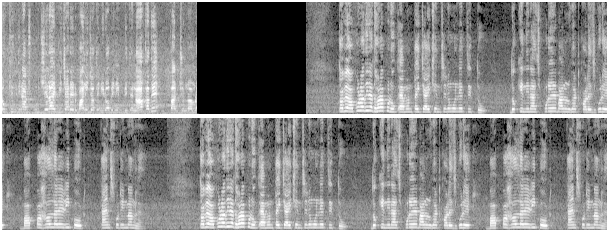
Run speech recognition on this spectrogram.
দক্ষিণ দিনাজপুর জেলায় বিচারের বাণী যাতে নীরবে নিবৃতে না কাঁদে, তার জন্য আমরা তবে অপরাধীরা ধরা পড়ুক, এমনটাই চাইছেন তৃণমূল নেতৃত্ব। দক্ষিণ দিনাজপুরের বালুরঘাট কলেজ ঘুরে বাপ্পা হালদারের রিপোর্ট, টাইমস ফোর্টিন বাংলা। তবে অপরাধীরা ধরা পড়ুক, এমনটাই চাইছেন তৃণমূল নেতৃত্ব। দক্ষিণ দিনাজপুরের বালুরঘাট কলেজ ঘুরে বাপ্পা হালদারের রিপোর্ট, টাইমস ফোর্টিন বাংলা।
